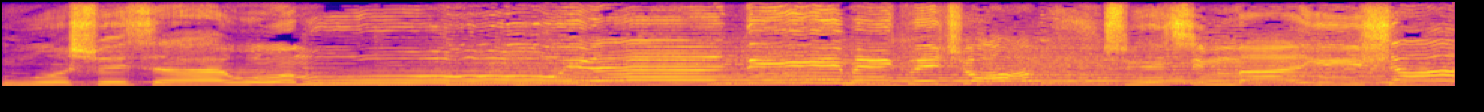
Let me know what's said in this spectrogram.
我睡在我墓园的玫瑰床。血浸满衣裳，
